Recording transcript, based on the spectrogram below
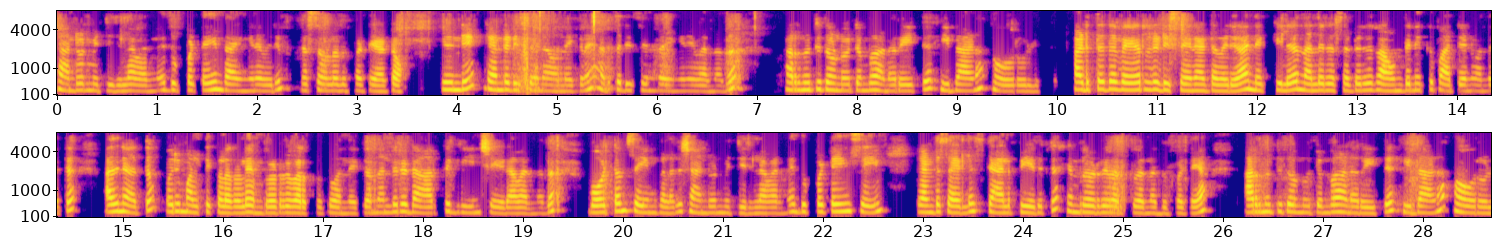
ഷാൻഡോൺ മെറ്റീരിയലാണ് വരുന്നത് ദുപ്പട്ടയും ദാ ഇങ്ങനെ വരും. രസമുള്ള ദുപ്പട്ടയാട്ടോ. ഇതിന്റെ രണ്ട് ഡിസൈനാണ് വന്നേക്കണേ. അടുത്ത ഡിസൈൻ ദാ ഇങ്ങനെ വരുന്നത് അറുന്നൂറ്റി തൊണ്ണൂറ്റൊമ്പതാണ് റേറ്റ് ഇതാണ് ഓവറോൾ ലുക്ക് അടുത്തത് വേറൊരു ഡിസൈൻ ആയിട്ട് വരിക. നെക്കിൽ നല്ല രസമായിട്ട് ഒരു റൗണ്ട് നെക്ക് പാറ്റേൺ വന്നിട്ട് അതിനകത്തും ഒരു മൾട്ടി കളറുള്ള എംബ്രോയിഡറി വർക്ക് ഒക്കെ വന്നേക്കുക. നല്ലൊരു ഡാർക്ക് ഗ്രീൻ ഷെയ്ഡാണ് വരുന്നത്. ബോട്ടം സെയിം കളർ ഷാൻഡോൺ മെറ്റീരിയലാണ് വരുന്നത്. ദുപ്പട്ടയും സെയിം രണ്ട് സൈഡിൽ സ്കാലപ്പ് ചെയ്തിട്ട് എംബ്രോയിഡറി വർക്ക് വരുന്ന ദുപ്പട്ടയാ. അറുന്നൂറ്റി തൊണ്ണൂറ്റൊമ്പതാണ് റേറ്റ് ഇതാണ് ഓവറോൾ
